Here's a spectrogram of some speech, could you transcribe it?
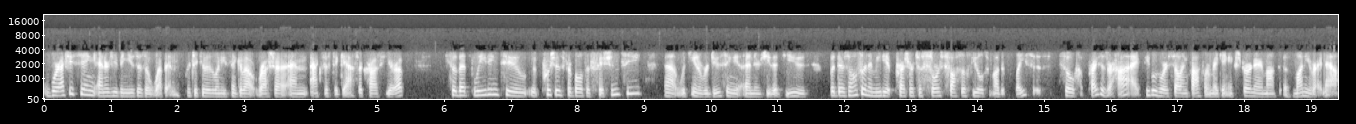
we're actually seeing energy being used as a weapon, particularly when you think about Russia and access to gas across Europe. So that's leading to pushes for both efficiency, uh, which you know reducing the energy that's used, but there's also an immediate pressure to source fossil fuels from other places. So prices are high. People who are selling fossil are making extraordinary amounts of money right now.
